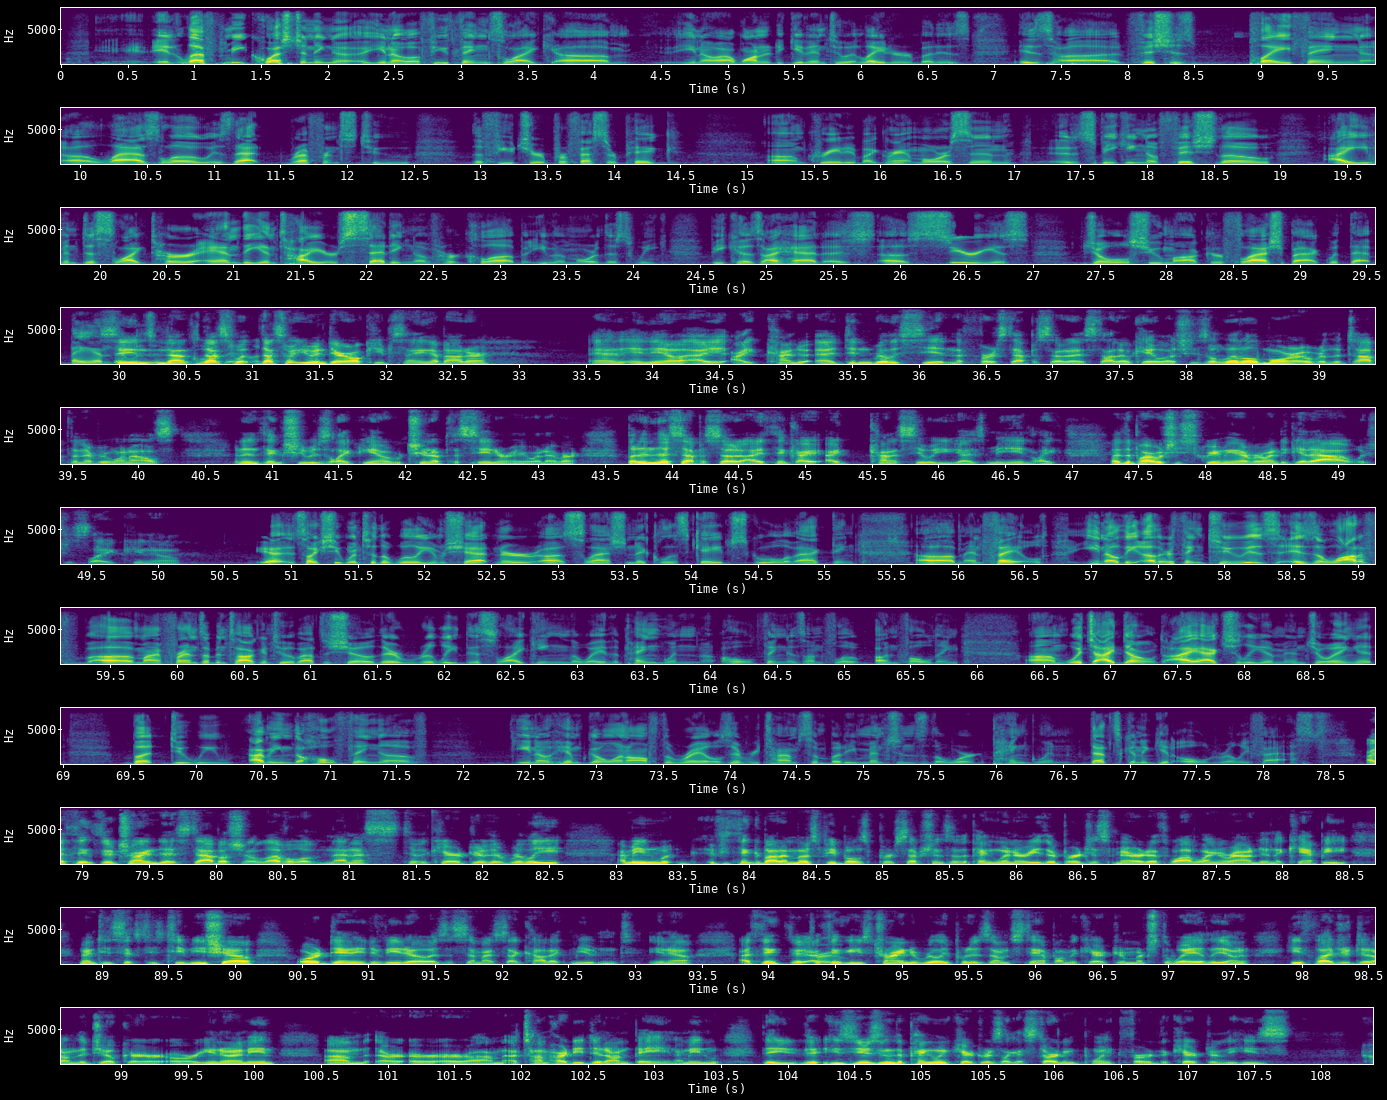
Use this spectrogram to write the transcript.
it, left me questioning, uh, you know, a few things like, um, you know, I wanted to get into it later, but is is uh, Fish's plaything uh, Laszlo? Is that reference to the future Professor Pig, um, created by Grant Morrison? Uh, speaking of Fish, though, I even disliked her and the entire setting of her club even more this week because I had a serious Joel Schumacher flashback with that band. that See, in now, that's what that's what you and Daryl keep saying about her, and and you know I I kind of I didn't really see it in the first episode. I just thought, okay, well she's a little more over the top than everyone else. I didn't think she was like you know chewing up the scenery or whatever. But in this episode, I think I I kind of see what you guys mean. Like like the part where she's screaming at everyone to get out was just like you know Yeah, it's like she went to the William Shatner uh, slash Nicolas Cage School of Acting um, and failed. You know, the other thing too is is a lot of uh, my friends I've been talking to about the show. They're really disliking the way the Penguin whole thing is unflo- unfolding, um, which I don't. I actually am enjoying it. But do we? I mean, the whole thing of you know him going off the rails every time somebody mentions the word penguin that's going to get old really fast I think they're trying to establish a level of menace to the character that really, I mean, if you think about it, most people's perceptions of the Penguin are either Burgess Meredith waddling around in a campy 1960s TV show or Danny DeVito as a semi-psychotic mutant. You know, I think that, I think he's trying to really put his own stamp on the character, much the way you know Heath Ledger did on the Joker, or you know what I mean, um, or, or, or um, uh, Tom Hardy did on Bane. I mean, they, they, he's using the Penguin character as like a starting point for the character that he's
